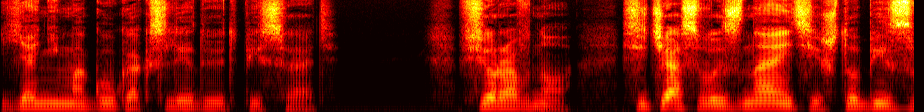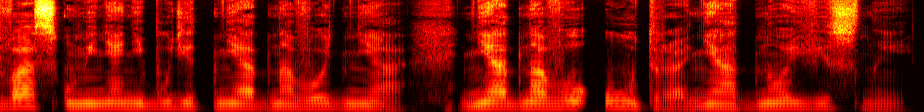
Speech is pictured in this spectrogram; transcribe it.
я не могу как следует писать. Все равно, сейчас вы знаете, что без вас у меня не будет ни одного дня, ни одного утра, ни одной весны.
